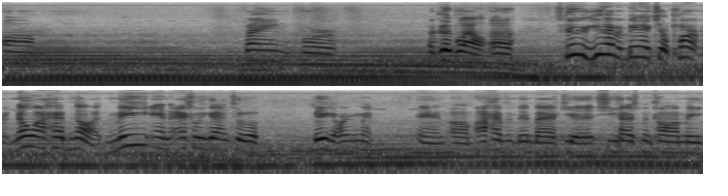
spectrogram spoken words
um, thing for a good while. Uh, Scooter, you haven't been at your apartment. No, I have not. Me and Ashley got into a big argument, and um, I haven't been back yet. She has been calling me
